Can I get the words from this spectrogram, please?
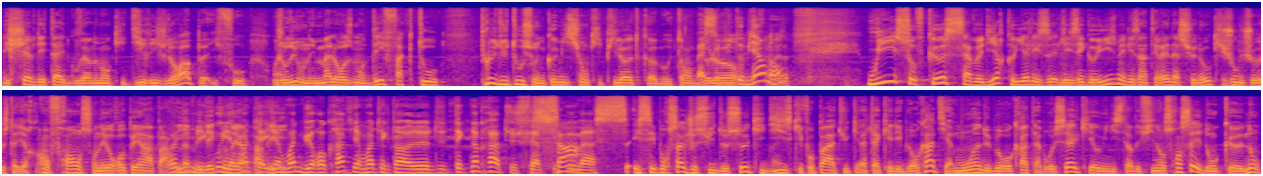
les chefs d'État et de gouvernement qui dirigent l'Europe, il faut aujourd'hui on est malheureusement de facto plus du tout sur une commission qui pilote comme au temps Bah, de c'est plutôt bien, non Oui, sauf que ça veut dire qu'il y a les, les égoïsmes et les intérêts nationaux qui jouent le jeu. C'est-à-dire qu'en France, on est européen à Paris, Ouais, bah, mais dès qu'on est à moins de- Il y Paris, a moins de bureaucrates, il y a moins de euh, technocrates. Je fais un petit peu ça, ma... c- et c'est pour ça que je suis de ceux qui disent qu'il ne faut pas attaquer les bureaucrates. Il y a moins de bureaucrates à Bruxelles qu'il y a au ministère des Finances français. Donc euh, non,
